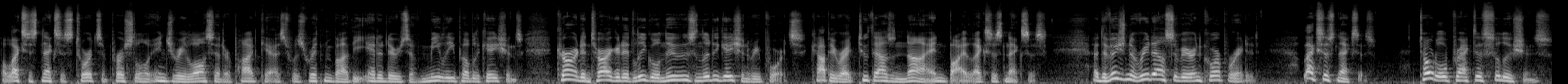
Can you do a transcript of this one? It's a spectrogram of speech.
The LexisNexis Torts and Personal Injury Law Center podcast was written by the editors of Mealey Publications, current and targeted legal news and litigation reports. Copyright 2009 by LexisNexis, a division of Reed Elsevier Incorporated. LexisNexis, Total Practice Solutions.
